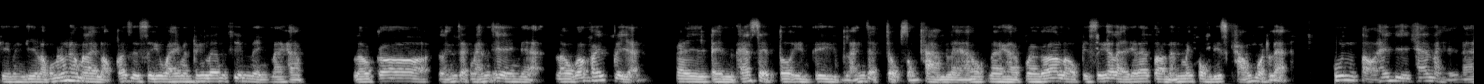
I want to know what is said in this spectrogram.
คือบางทีเราก็ไม่ต้องทำอะไรหรอกก็ซื้อไว้มันเพิ่งเริ่มขึ้นเองนะครับ แล้วก็หลังจากนั้นเองเนี่ยเราก็ค่อยเปลี่ยน ไปเป็นแอสเซทตัวอื่นๆ หลังจากจบสงครามแล้วนะครับ มันก็เราไปซื้ออะไรก็ได้ตอนนั้นมันคงดิสคาวหมดแหละหุ้นต่อให้ดีแค่ไหนนะ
